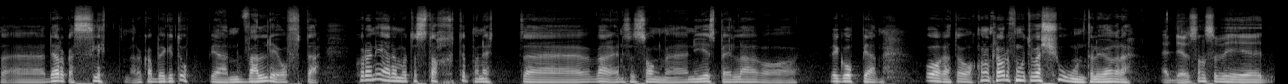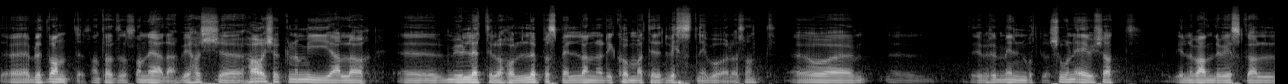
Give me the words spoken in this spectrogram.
Det har dere slitt med. Dere har bygget opp igjen veldig ofte. Hvordan er det å måtte starte på nytt hver eneste sesong med nye spillere og bygge opp igjen år etter år? Hvordan klarer du å få motivasjon til å gjøre det? Eh, Det er jo sånn som vi eh, er blitt vant til. Sant? At sånn er det. Vi har ikke, har ikke økonomi eller uh, mulighet til å holde på spillerne når de kommer til et visst nivå. Eller, sant? Og uh, det, Min motivasjon er jo ikke at vi nødvendigvis skal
